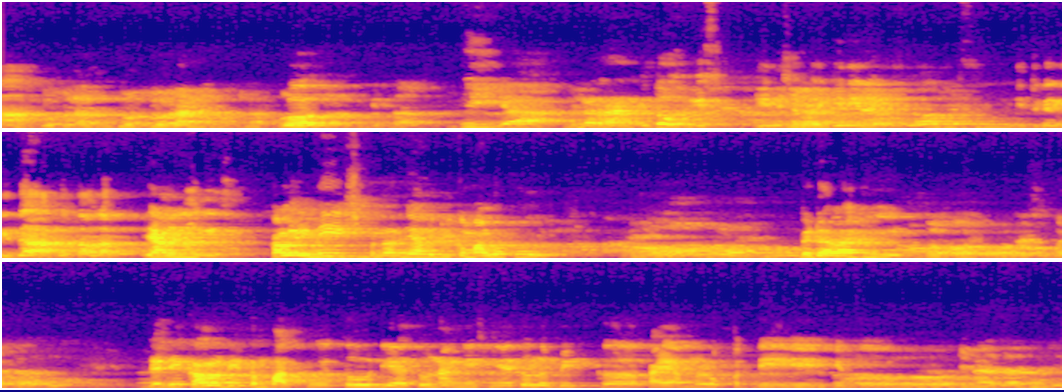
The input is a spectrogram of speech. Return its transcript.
ah. Itu benar jor-joran ya maksudnya Oh. kita. Iya, beneran itu Nangis gini sampai Iya, gini iya. nangis. Oh, gitu kan kita aku tahu lah. yang nangis. kalau ini sebenarnya lebih ke Maluku. Oh. Beda lagi. Tuh Jadi kalau di tempatku itu dia tuh nangisnya itu lebih ke kayak meluk peti gitu. oh, jenazahnya di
